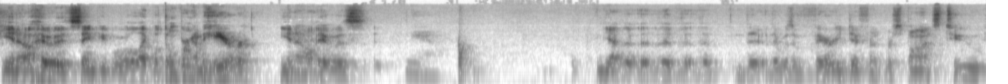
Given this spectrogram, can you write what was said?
you know, it was same people were like, well, don't bring them here. You know, it was Yeah. Yeah, the, the, the, the, the, there was a very different response to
